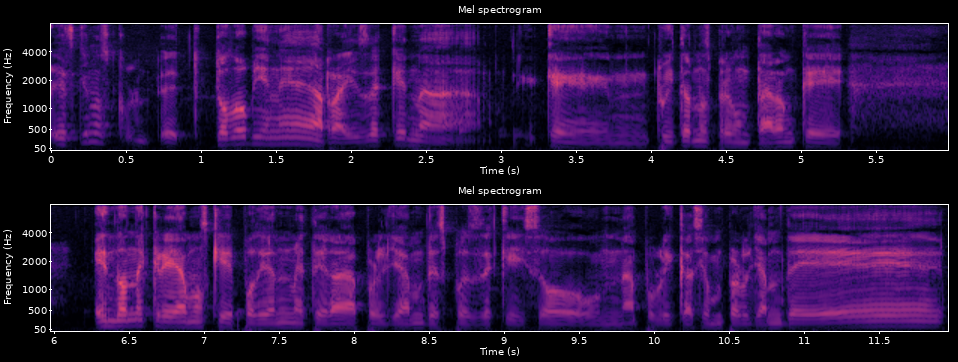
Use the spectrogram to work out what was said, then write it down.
es que nos, eh, todo viene a raíz de que en Twitter nos preguntaron que en dónde creíamos que podían meter a Pearl Jam después de que hizo una publicación Pearl Jam de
